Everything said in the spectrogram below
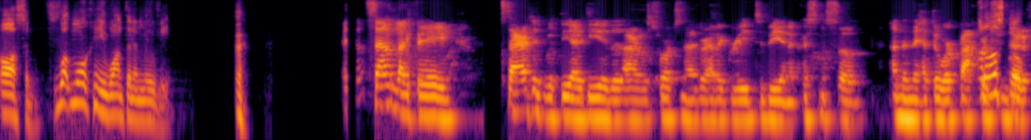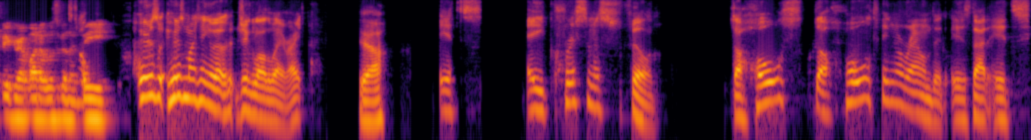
Awesome. What more can you want in a movie? It does sound like they started with the idea that Arnold Schwarzenegger had agreed to be in a Christmas film, and then they had to work backwards also- from there to figure out what it was going to So- be. Here's here's my thing about Jingle All the Way, right? Yeah. it's a Christmas film. The whole the whole thing around it is that it's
